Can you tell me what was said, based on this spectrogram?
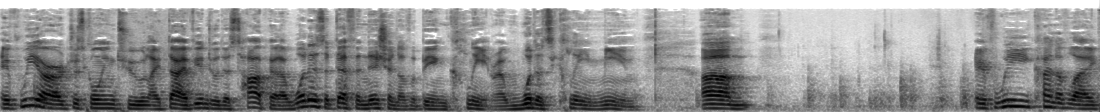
if we are just going to like dive into this topic, like what is the definition of being clean, right? What does clean mean? Um, if we kind of like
